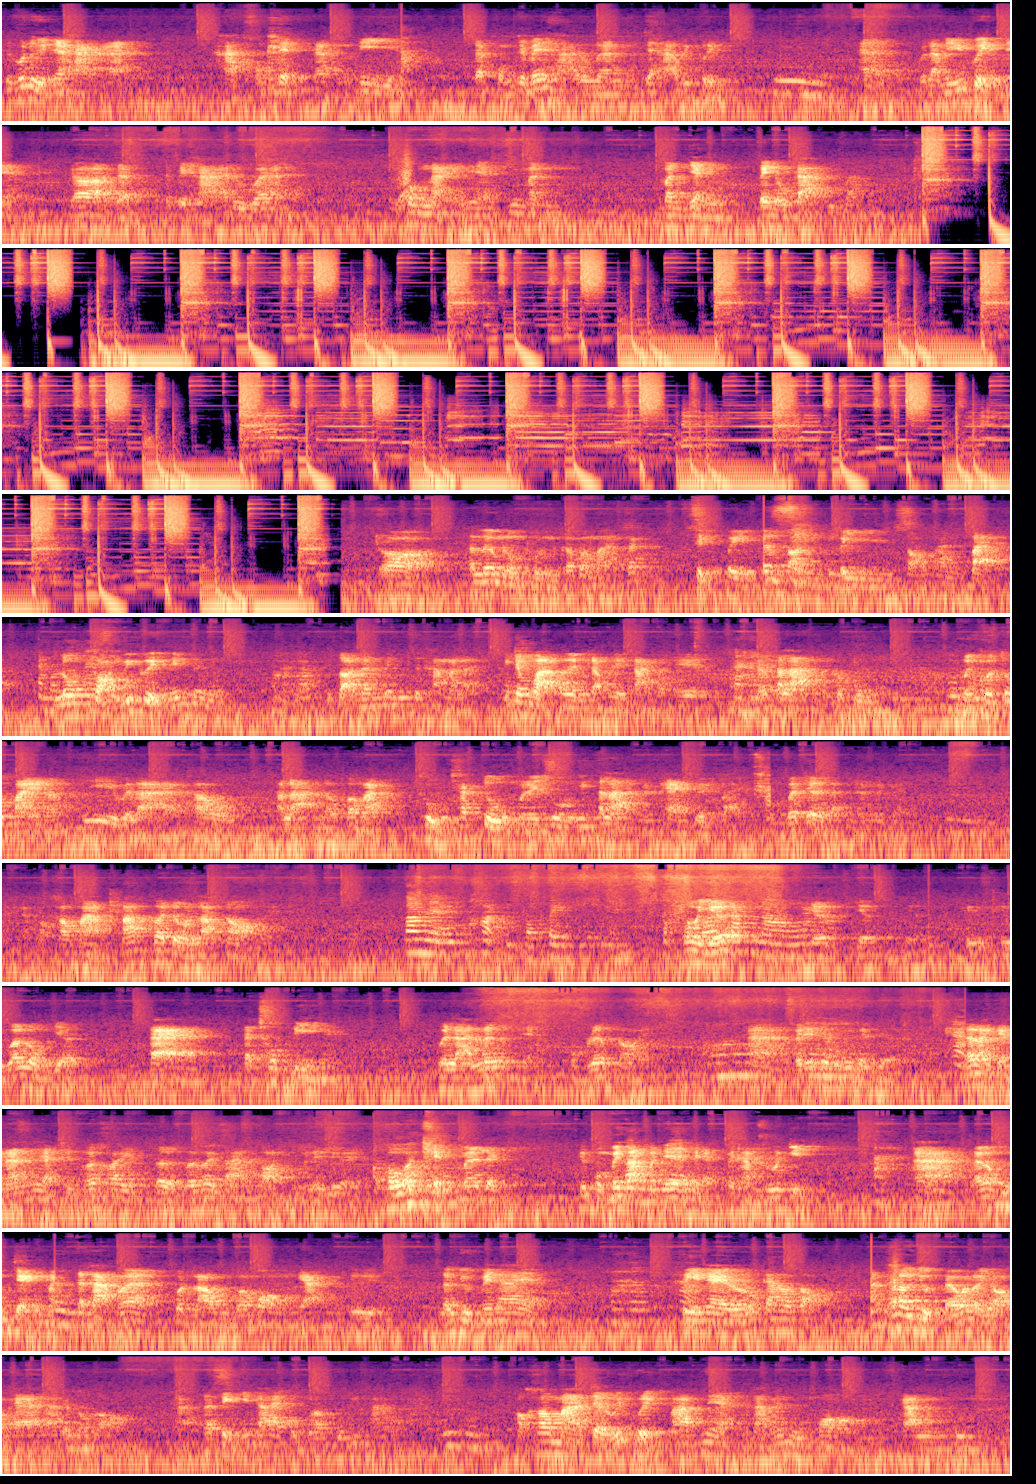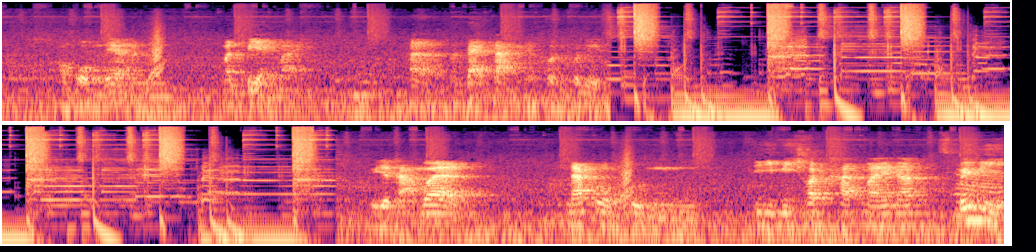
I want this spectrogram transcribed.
คือคนอื่นจะหาหาของเด็ดหาของดี แต่ผมจะไม่ได้หาตรงนั้นผมจะหาวิกฤตอืมอ่าเวลามีวิกฤตเนี่ย ก็จะจะไปหาดูว่าตรงไหนเนี่ยที่มันมันยังเป็นโอกาสอยู่บ้าง เริ่มลงทุนก็ประมาณสักสิบปี เริ่มตอนปี 2008 ลงก่อนวิกฤตนิดนึงนะครับตอนนั้นไม่รู้จะทำอะไรมีจังหวะเอิญกลับไปต่างประเทศอ่าฮะแล้วตลาดมันก็บูมเหมือนคนทั่วไปเนาะที่เวลาเข้าตลาดเราก็มักถูกชักจูงมาในช่วงที่ตลาดมันแพงเกินไปผมก็เจอแบบนั้นเหมือนกันอืมนะครับพอเข้ามาปั๊บก็โดนรับน้องตอนนั้นพอร์ตตกไปเยอะไหมโอ้เยอะรับน้องเยอะเยอะเยอะถือถือว่าลงเยอะ แต่แต่โชคดีไง เวลาเริ่มเนี่ยผมเริ่มน้อยอ๋อออ่าไม่ได้เริ่มที่เงินเยอะค่ะแล้วหลังจากนั้นเนี่ยถึงค่อยๆเติมค่อยๆสร้างพอร์ตอยู่เรื่อยๆ เพราะว่าเข็ดมาจากคือผมไปต่างประเทศเนี่ยไปทำธุรกิจอะอ่าแล้วก็เพิ่งเจ๊งมาแต่ถามว่าคนเราผมว่ามองอย่างคือเราหยุดไม่ได้อะอ่าฮะคือยังไงเราต้องก้าวต่อ ถ้าเราหยุดแปลว่าเรายอมแพ้นะจะต้องลองอะแต่สิ่งที่ได้ผมว่าคุ้มค่าอืมพอเข้ามาเจอวิกฤตปั๊บเนี่ยมันทำให้มุมมองการลงทุนของผมเนี่ยมันมันเปลี่ยนไปอื มอ่ามันแตกต่างจากคนคนอื่นคือจะถามว่านักลงทุนดีมีช็อตคัทไหมนะ ไม่มี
